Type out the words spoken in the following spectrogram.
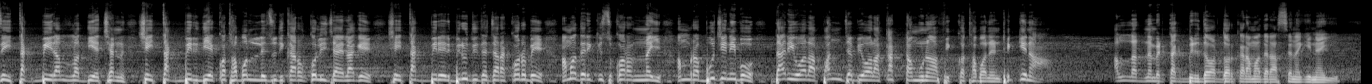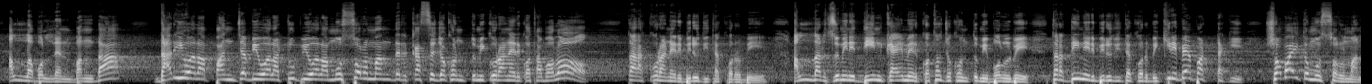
যেই তাকবীর আল্লাহ দিয়েছেন, সেই তাকবীর দিয়ে কথা বললে যদি কারও কলিজায় লাগে, সেই তাকবীরের বিরোধিতা যারা করবে, আমাদের কিছু করার নাই, আমরা বুঝে নিব দাড়িওয়ালা, পাঞ্জাবিওয়ালা, কাট্টা মুনাফিক কথা বলেন, ঠিক কিনা? আল্লাহর নামের তাকবীর দেওয়ার দরকার আমাদের আছে নাকি নাই? আল্লাহ বললেন, বান্দা, দাড়িওয়ালা, পাঞ্জাবিওয়ালা, টুপিওয়ালা মুসলমানদের কাছে যখন তুমি কোরআনের কথা বলো তারা কোরআনের বিরোধিতা করবে। আল্লাহর জমিনে দিন কায়েমের কথা যখন তুমি বলবে, তারা দিনের বিরোধিতা করবে। কিরে ব্যাপারটা কি? সবাই তো মুসলমান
